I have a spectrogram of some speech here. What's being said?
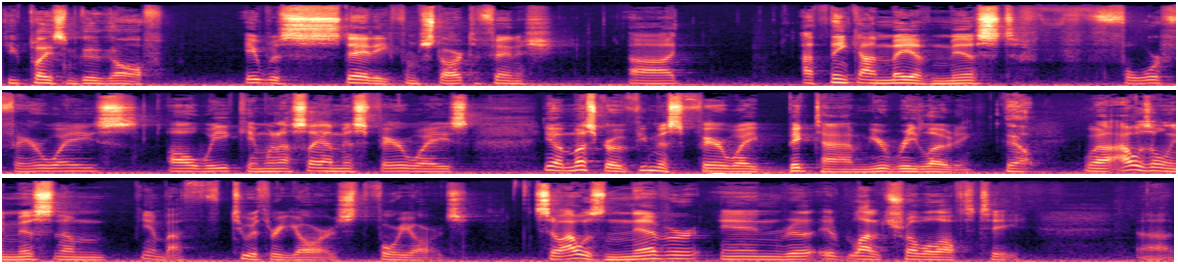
you played some good golf. It was steady from start to finish. Uh, I think I may have missed four fairways all week. And when I say I missed fairways, you know, at Musgrove, if you miss fairway big time, you're reloading. Yep. Well, I was only missing them, you know, about two or three yards, four yards. So I was never in re- a lot of trouble off the tee. Uh,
